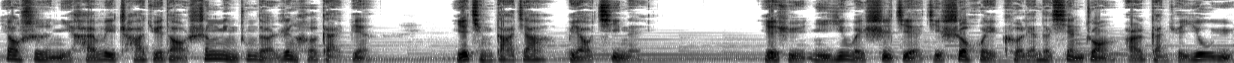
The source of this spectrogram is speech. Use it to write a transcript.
要是你还未察觉到生命中的任何改变，也请大家不要气馁。也许你因为世界及社会可怜的现状而感觉忧郁，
